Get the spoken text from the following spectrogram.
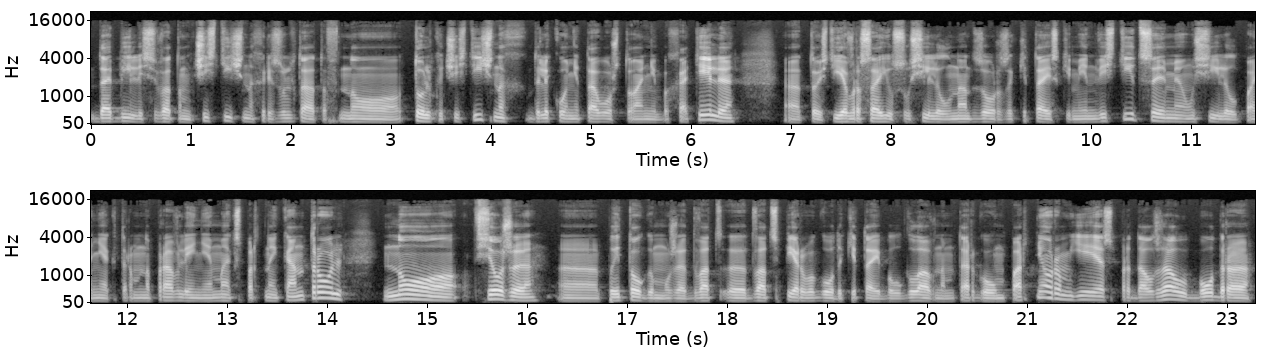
добились в этом частичных результатов, но только частичных, далеко не того, что они бы хотели. Э, то есть Евросоюз усилил надзор за китайскими инвестициями, усилил по некоторым направлениям экспортный контроль, но все же э, по итогам уже 2021 э, года Китай был главным торговым партнером ЕС, продолжал бодро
